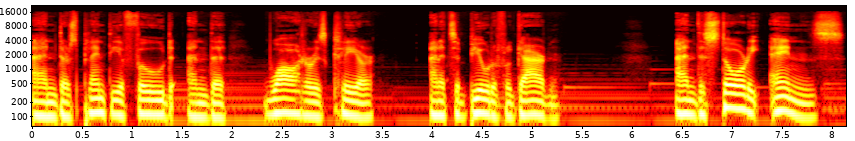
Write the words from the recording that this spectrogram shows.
and there's plenty of food, and the water is clear, and it's a beautiful garden. And the story ends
